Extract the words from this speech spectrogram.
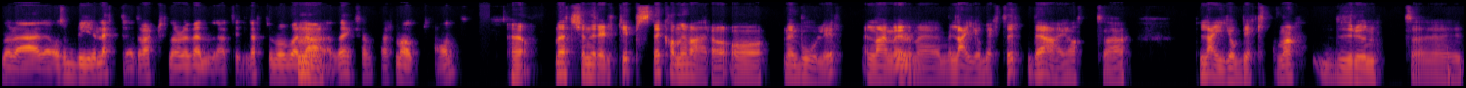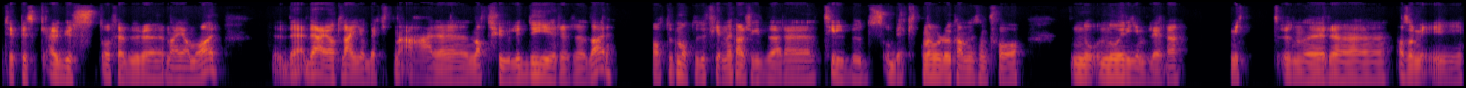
da. Er, og så blir det lettere etter hvert når du venner deg til det. Du må bare Mm. lære deg det. ikke sant? Det er som alt annet. Ja. Men et generelt tips det kan jo være å, med boliger, eller med, Mm. med, med leieobjekter, det er jo at uh, leieobjektene rundt uh, typisk august og februar, nei, januar, det, det er jo at leieobjektene er naturlig dyrere der. Og at du på en måte du finner kanskje ikke de der tilbudsobjektene hvor du kan liksom få no, noe rimeligere midt under eh, Altså i,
